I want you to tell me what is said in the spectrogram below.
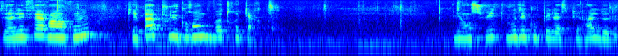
Vous allez faire un rond qui n'est pas plus grand que votre carte. Et ensuite, vous découpez la spirale dedans.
